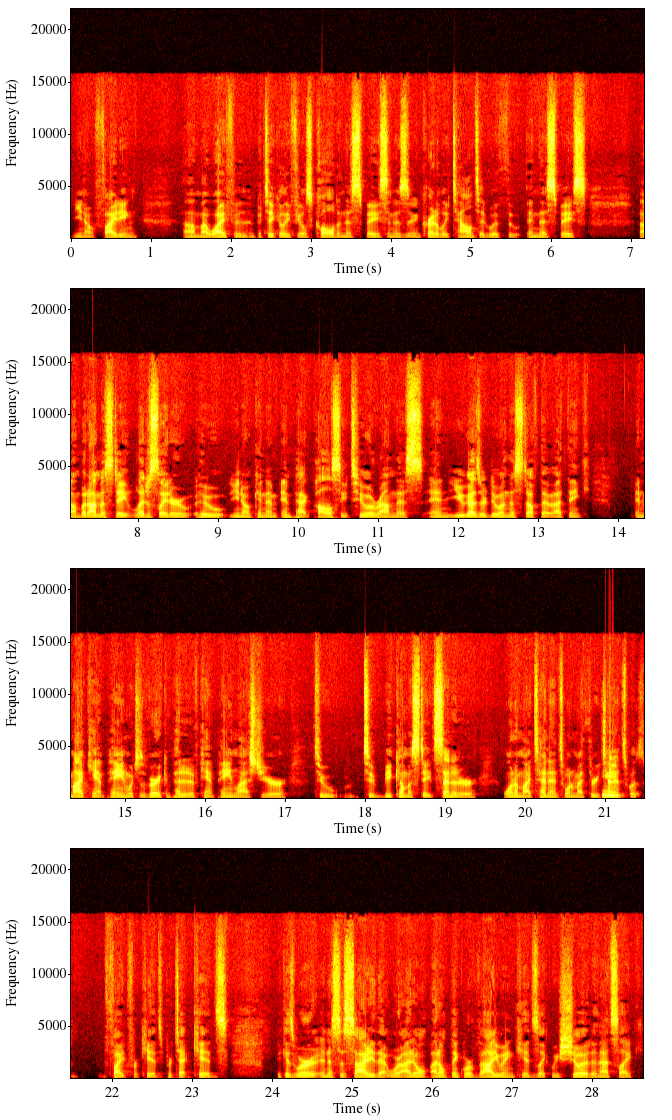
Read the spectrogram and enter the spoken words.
you know, fighting uh, my wife, in particularly, feels called in this space and is incredibly talented with in this space. Um, but I'm a state legislator who you know can impact policy too around this. And you guys are doing this stuff that I think in my campaign, which is a very competitive campaign last year, to to become a state senator, one of my tenants, one of my three mm. tenants was fight for kids, protect kids, because we're in a society that we're I don't I don't think we're valuing kids like we should, and that's like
